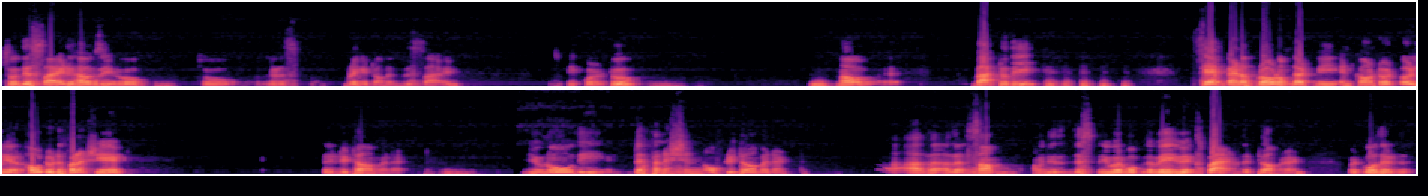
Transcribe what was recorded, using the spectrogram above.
So this side you have 0. So let us bring it on this side. It's equal to. Now back to the same kind of problem that we encountered earlier. How to differentiate the determinant. You know the definition of determinant as a, as a sum. I mean, this is just your, the way you expand the determinant. But was it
